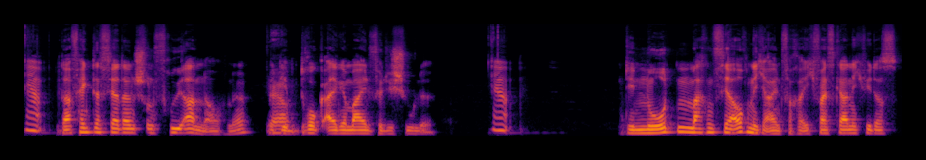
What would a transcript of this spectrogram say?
Ja, Da fängt das ja dann schon früh an auch, ne? Mit Ja. dem Druck allgemein für die Schule. ja. Die Noten machen es ja auch nicht einfacher. Ich weiß gar nicht, wie das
